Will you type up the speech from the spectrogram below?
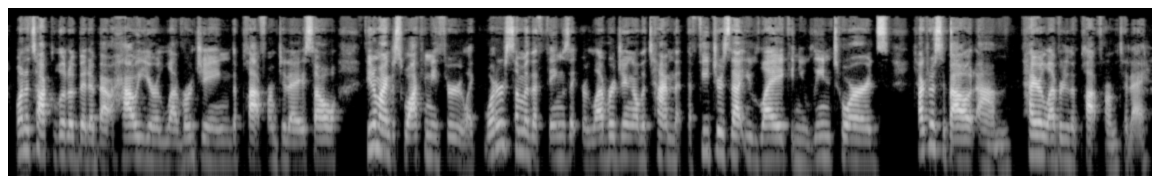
I want to talk a little bit about how you're leveraging the platform today. So if you don't mind just walking me through, like, what are some of the things that you're leveraging all the time, that the features that you like and you lean towards? Talk to us about um, how you're leveraging the platform today.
